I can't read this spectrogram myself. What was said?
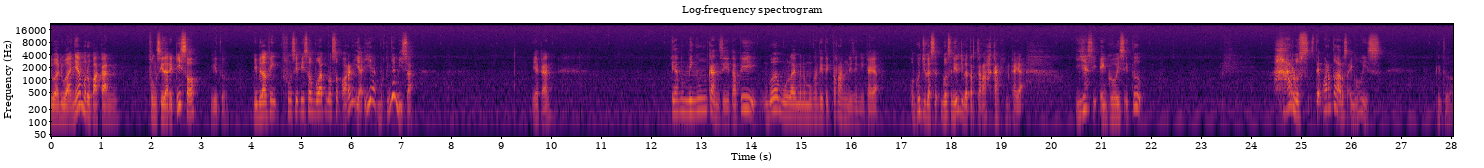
Dua-duanya merupakan fungsi dari pisau gitu. Dibilang fungsi pisau buat nusuk orang ya iya buktinya bisa. Ya kan ya membingungkan sih tapi gue mulai menemukan titik terang di sini kayak oh gue juga gue sendiri juga tercerahkan kayak iya sih egois itu harus setiap orang tuh harus egois gitu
